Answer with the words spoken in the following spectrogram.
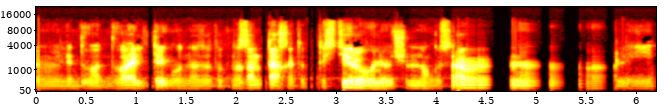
или два, два или три года назад вот на зонтах это тестировали, очень много сравнивали. И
